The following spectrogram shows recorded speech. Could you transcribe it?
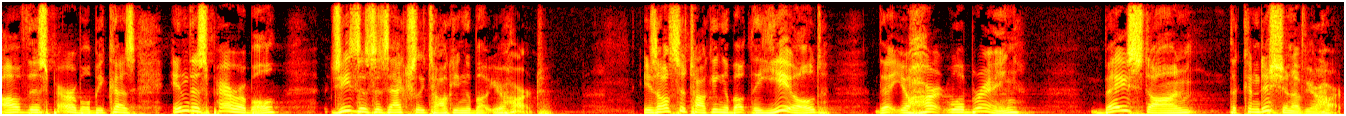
of this parable because in this parable, Jesus is actually talking about your heart. He's also talking about the yield that your heart will bring based on the condition of your heart.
